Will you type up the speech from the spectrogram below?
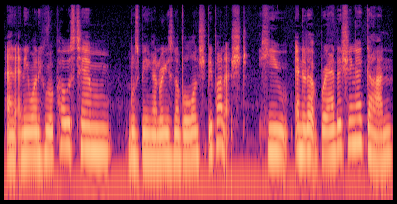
and anyone who opposed him was being unreasonable and should be punished. He ended up brandishing a gun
